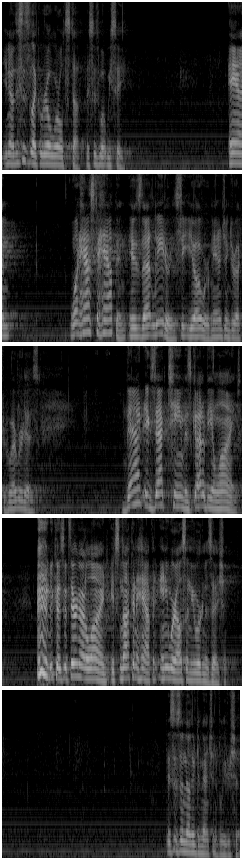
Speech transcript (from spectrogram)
You know, this is like real world stuff. This is what we see. And what has to happen is that leader, the CEO or managing director, whoever it is, that exec team has got to be aligned. because if they're not aligned, it's not going to happen anywhere else in the organization. This is another dimension of leadership.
